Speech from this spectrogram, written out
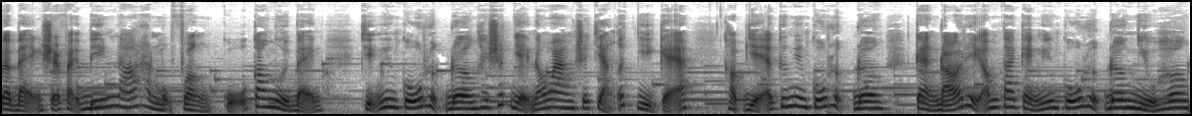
và bạn sẽ phải biến nó thành một phần của con người bạn. Chỉ nghiên cứu thực đơn hay sách dạy nấu ăn sẽ chẳng ích gì cả học giả cứ nghiên cứu thực đơn. Càng đói thì ông ta càng nghiên cứu thực đơn nhiều hơn.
